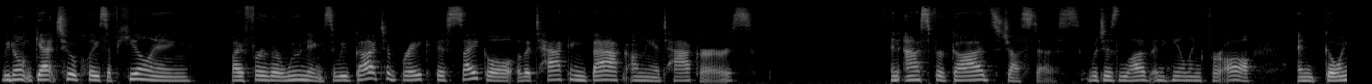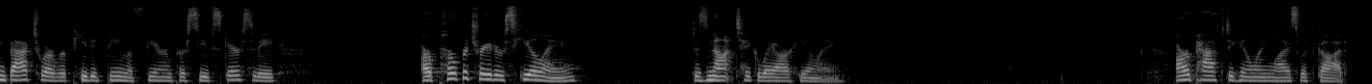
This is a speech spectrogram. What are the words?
We don't get to a place of healing by further wounding. So we've got to break this cycle of attacking back on the attackers and ask for God's justice, which is love and healing for all. And going back to our repeated theme of fear and perceived scarcity, our perpetrator's healing does not take away our healing. Our path to healing lies with God,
